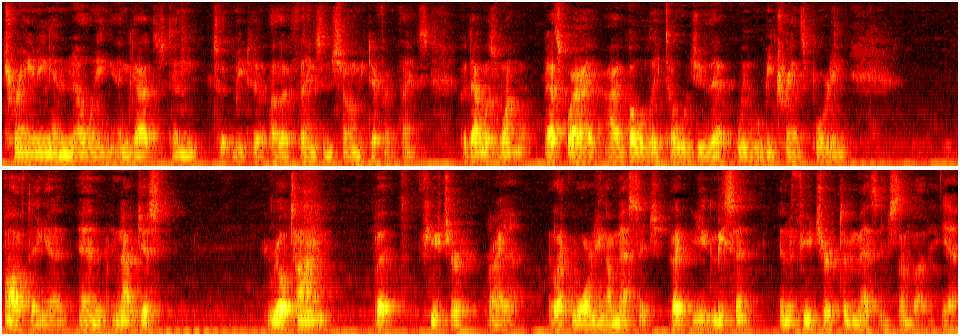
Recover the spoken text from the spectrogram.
training and knowing, and God just then took me to other things and showed me different things. But that was one. That's why I, I boldly told you that we will be transporting often and, and not just real time, but future, right? Yeah. Like warning, a message. Like you can be sent in the future to message somebody. Yeah.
